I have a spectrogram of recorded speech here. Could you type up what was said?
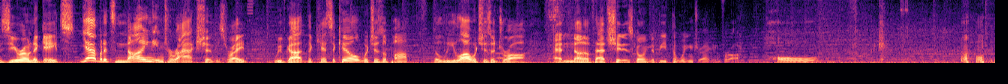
Zero negates. Yeah, but it's nine interactions, right? We've got the Ki-sikil, which is a pop, the Lil-la, which is a draw, and none of that shit is going to beat the Winged Dragon of Ra. Holy fuck. Oh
